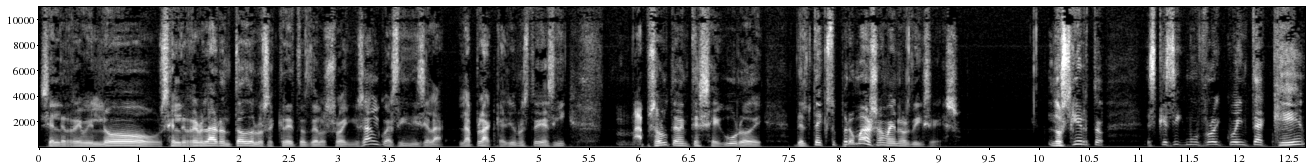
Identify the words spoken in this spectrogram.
se le reveló, se le revelaron todos los secretos de los sueños. Algo así dice la, la placa. Yo no estoy así absolutamente seguro de, del texto, pero más o menos dice eso. Lo cierto es que Sigmund Freud cuenta que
